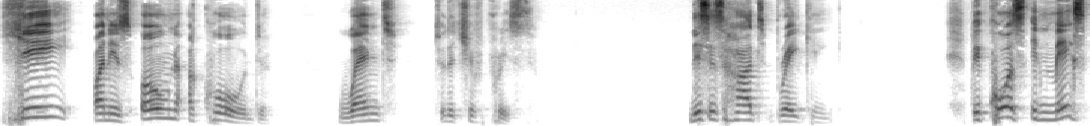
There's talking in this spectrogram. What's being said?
He, on his own accord, went to the chief priest. This is heartbreaking because it makes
